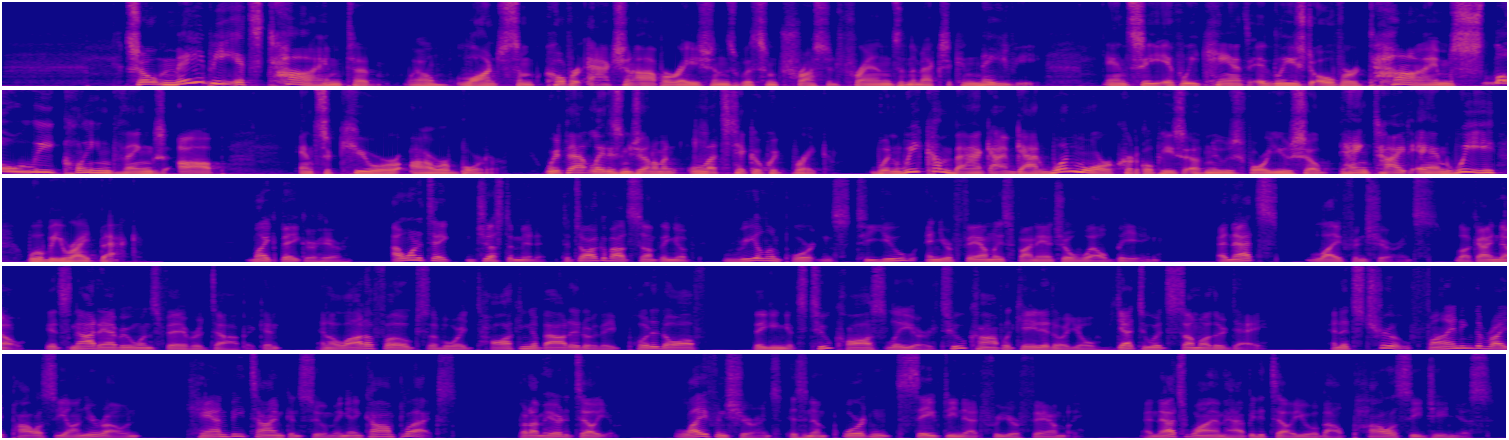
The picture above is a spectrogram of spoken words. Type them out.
So maybe it's time to, well, launch some covert action operations with some trusted friends in the Mexican Navy and see if we can't, at least over time, slowly clean things up and secure our border. With that, ladies and gentlemen, let's take a quick break. When we come back, I've got one more critical piece of news for you, so hang tight and we will be right back. Mike Baker here. I want to take just a minute to talk about something of real importance to you and your family's financial well being, and that's life insurance. Look, I know it's not everyone's favorite topic, and and a lot of folks avoid talking about it or they put it off thinking it's too costly or too complicated or you'll get to it some other day. And it's true, finding the right policy on your own can be time consuming and complex. But I'm here to tell you life insurance is an important safety net for your family. And that's why I'm happy to tell you about Policy Genius.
